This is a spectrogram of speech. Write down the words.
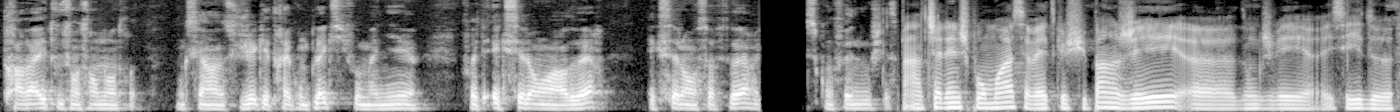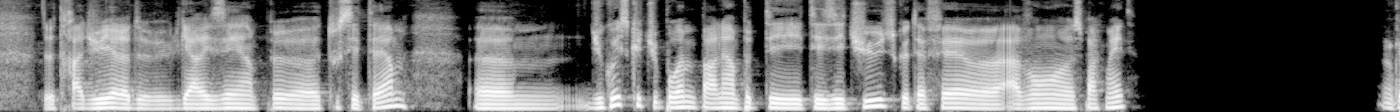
travaillent tous ensemble entre eux. Donc c'est un sujet qui est très complexe. Il faut manier, il faut être excellent en hardware, excellent en software. Ce qu'on fait nous chez Un challenge pour moi, ça va être que je suis pas un G, euh, donc je vais essayer de, traduire et de vulgariser un peu euh, tous ces termes. Euh, du coup, est-ce que tu pourrais me parler un peu de tes, études, ce que tu as fait avant SparkMate? Ok,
